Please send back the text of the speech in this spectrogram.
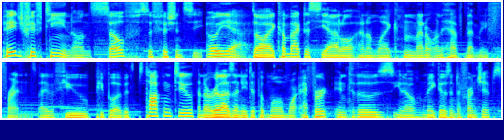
Page 15 on self-sufficiency. Oh yeah. So I come back to Seattle and I'm like, hmm, I don't really have that many friends. I have a few people I've been talking to, and I realize I need to put more more effort into those. You know, make those into friendships.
